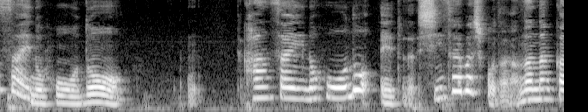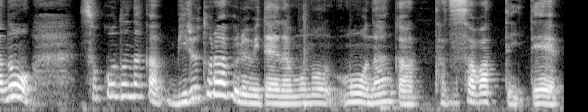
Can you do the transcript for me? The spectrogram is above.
西の方の関西の方の、えー、と心斎橋港だななんかのそこのなんかビルトラブルみたいなものもなんか携わっていて。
